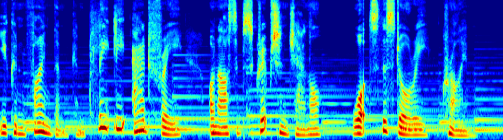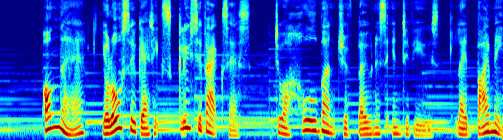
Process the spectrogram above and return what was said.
you can find them completely ad free on our subscription channel, What's the Story Crime. On there, you'll also get exclusive access to a whole bunch of bonus interviews led by me,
